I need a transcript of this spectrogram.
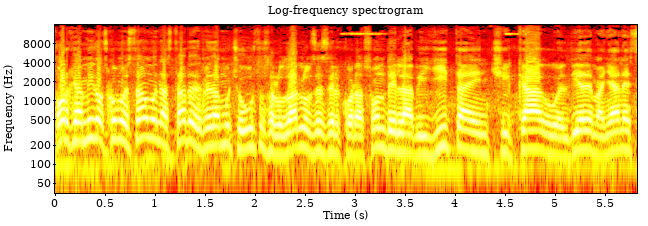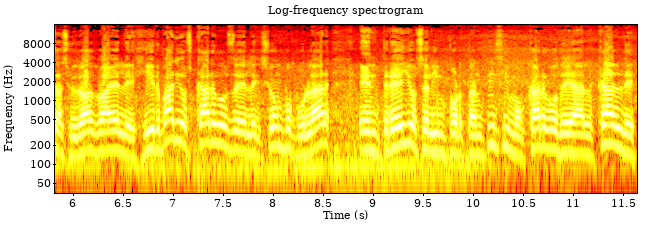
Jorge, amigos, ¿cómo están? Buenas tardes. Me da mucho gusto saludarlos desde el corazón de la Villita en Chicago. El día de mañana esta ciudad va a elegir varios cargos de elección popular, entre ellos el importantísimo cargo de alcalde.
